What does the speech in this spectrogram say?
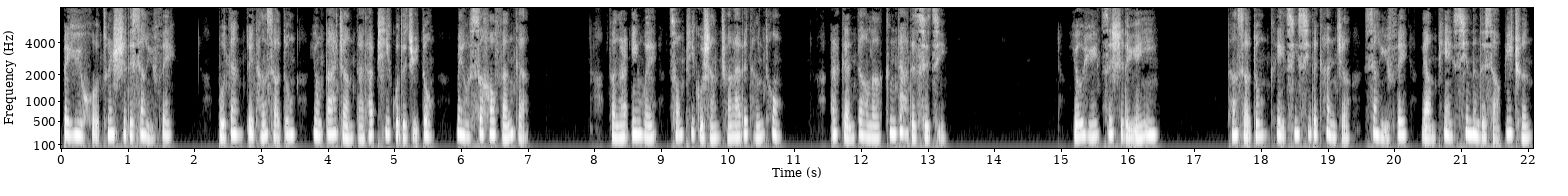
被欲火吞噬的向雨飞，不但对唐晓东用巴掌打他屁股的举动没有丝毫反感，反而因为从屁股上传来的疼痛，而感到了更大的刺激。由于姿势的原因，唐晓东可以清晰的看着向雨飞两片细嫩的小逼唇，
